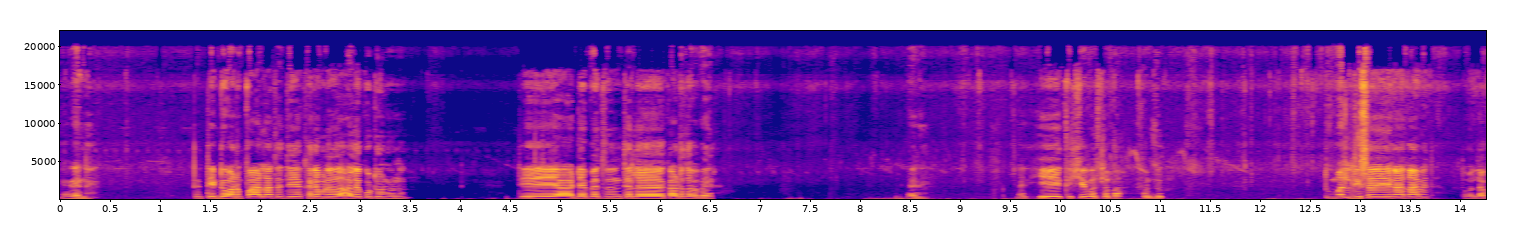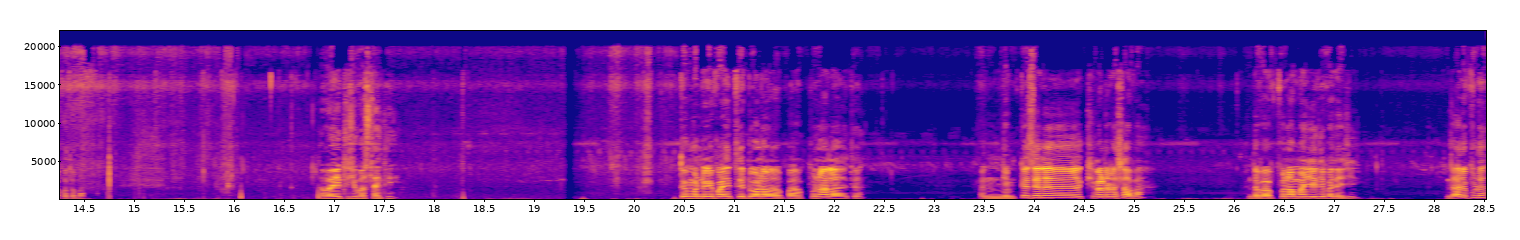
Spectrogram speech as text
का नाही? तर ते डॉन पाहिला तर ते खरं म्हणजे आलं कुठून म्हणून. ते या डब्यातून त्याला काढत होता बाहेर. है नाही? हे तशी बसलं पा अजून. तुम्हाला दिसायला येईल का काय माहीत? तुम्हाला दाखवतो पा बाई तिशी बसलाय ती. तो मंडळी पाहिजे ते डोणा पा पुण्याला इथं. आणि नेमकं त्याला खेकडा रसला बा आता बा पुन्हा म्हणजे येते पा त्याची. जा रे पुढं.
